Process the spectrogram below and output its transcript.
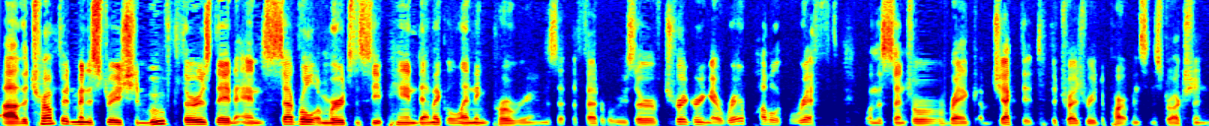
Uh, the Trump administration moved Thursday to end several emergency pandemic lending programs at the Federal Reserve, triggering a rare public rift when the central bank objected to the Treasury Department's instruction.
